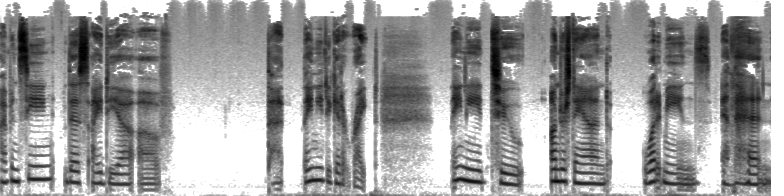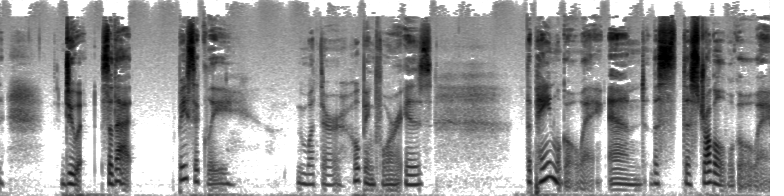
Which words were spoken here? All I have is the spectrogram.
I've been seeing this idea of that they need to get it right. They need to understand what it means and then do it so that basically what they're hoping for is the pain will go away and the the struggle will go away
